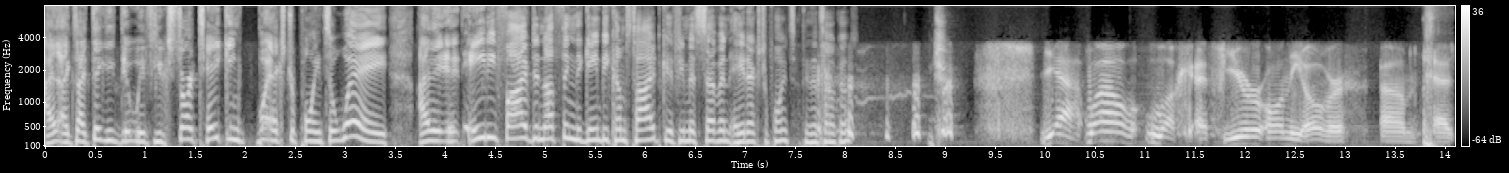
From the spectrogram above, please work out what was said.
I, I I think if you start taking extra points away, I at 85 to nothing, the game becomes tied. If you miss seven, eight extra points, I think that's how it goes. Yeah, well, look, if you're on the over, um, as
